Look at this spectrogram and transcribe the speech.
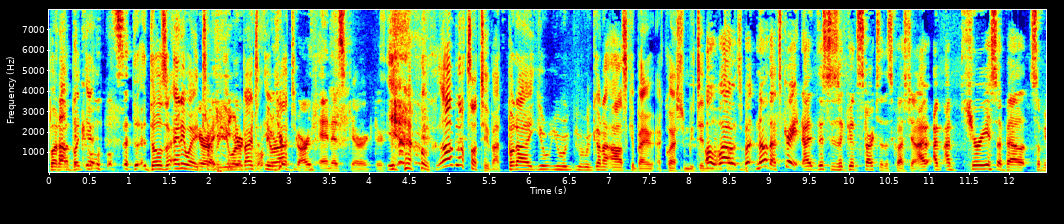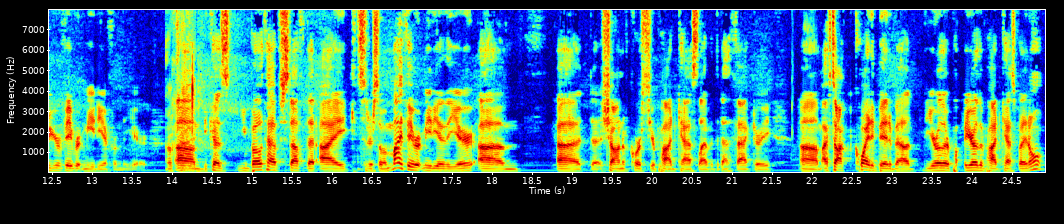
But uh, but cool sinner. th- those are anyway. You're Trevor, a- you were about to, you were you're at a Garth Ennis character. yeah, oh, that's not too bad. But uh, you you were you were going to ask about a question we didn't. Oh wow! answer. But no, that's great. I, this is a good start to this question. I, I'm, I'm curious about some of your favorite media from the year, Okay. um, because you both have stuff that I consider some of my favorite media of the year. Um, uh, Sean, of course, your podcast, Live at the Death Factory. Um, I've talked quite a bit about your other your other podcast, but I don't.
